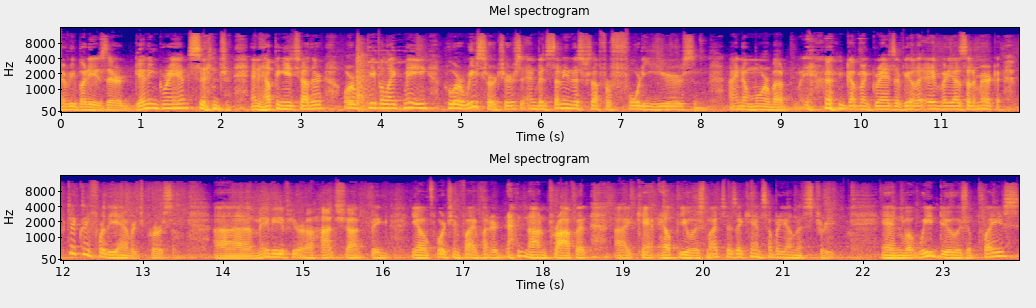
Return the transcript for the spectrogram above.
Everybody is there getting grants and, and helping each other, or people like me who are researchers and been studying this stuff for 40 years. And I know more about government grants, I feel, than anybody else in America, particularly for the average person. Uh, maybe if you're a hotshot, big, you know, Fortune 500 nonprofit, I can't help you as much as I can somebody on the street. And what we do is a place,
